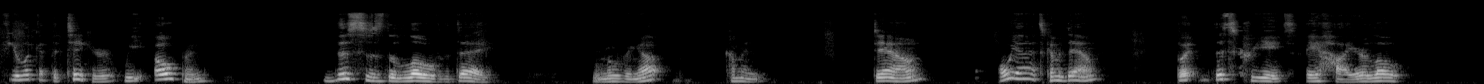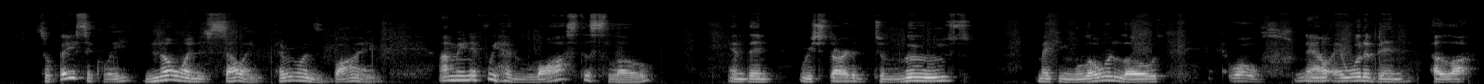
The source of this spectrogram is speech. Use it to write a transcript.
if you look at the ticker, we opened. This is the low of the day. We're moving up, coming down. Oh yeah, it's coming down. But this creates a higher low. So basically, no one is selling. Everyone's buying. I mean, if we had lost this low and then we started to lose, making lower lows, well, now it would have been a lot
